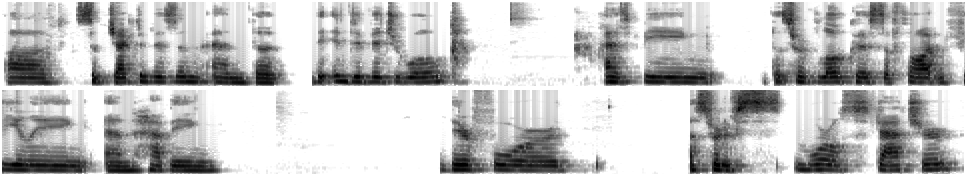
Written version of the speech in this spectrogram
of subjectivism and the, the individual as being the sort of locus of thought and feeling and having, therefore, a sort of moral stature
